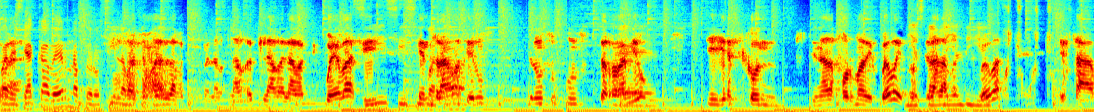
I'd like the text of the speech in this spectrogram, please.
Parecía caverna, pero sí, la. Baticueva. La, la, baticueva, sí. Sí, sí, sí, entraba, era un, era un, sub- un subterráneo Eh, y así con, tenía la forma de cueva, y era estaba la DJ. baticueva. Está,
